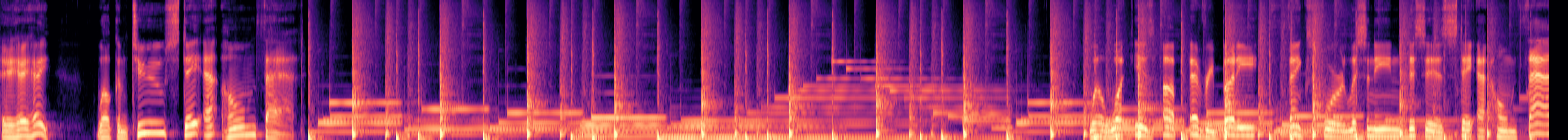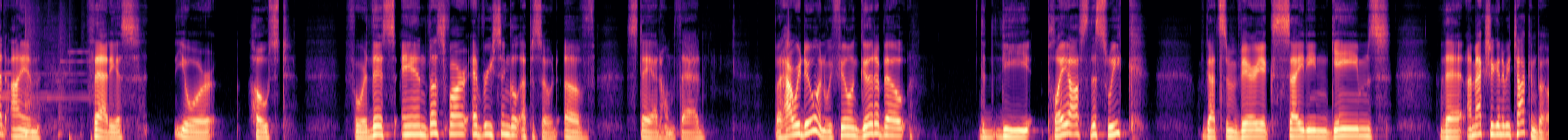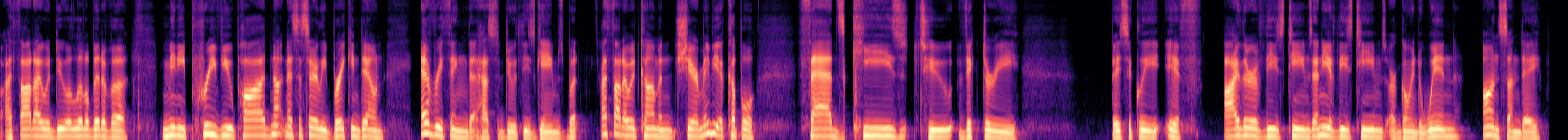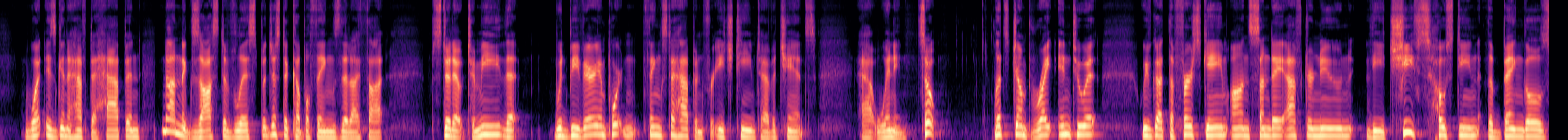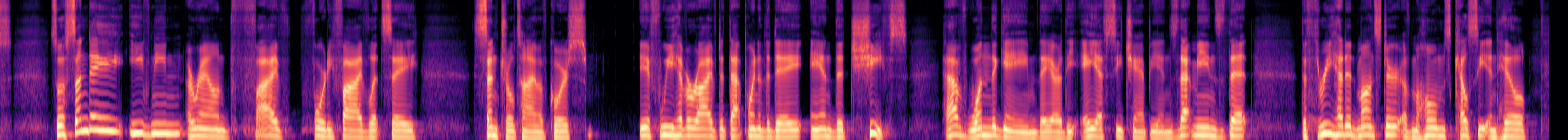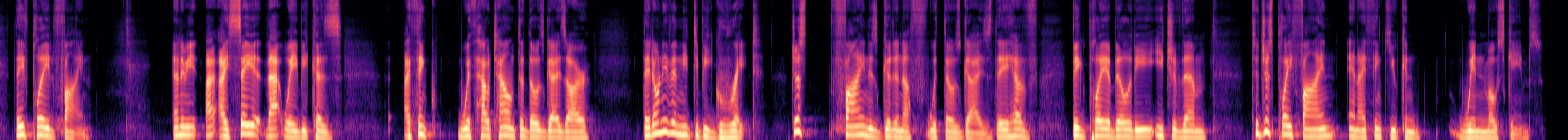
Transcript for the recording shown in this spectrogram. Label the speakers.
Speaker 1: Hey, hey, hey. Welcome to Stay at Home Thad. Well, what is up, everybody? Thanks for listening. This is Stay at Home Thad. I am Thaddeus, your host for this and thus far every single episode of Stay at Home Thad. But how are we doing? We feeling good about the, the playoffs this week? We've got some very exciting games that I'm actually going to be talking about. I thought I would do a little bit of a mini preview pod, not necessarily breaking down everything that has to do with these games, but I thought I would come and share maybe a couple Thad's keys to victory. Basically, if either of these teams, any of these teams are going to win on Sunday, what is going to have to happen? Not an exhaustive list, but just a couple things that I thought stood out to me that would be very important things to happen for each team to have a chance at winning. So let's jump right into it. We've got the first game on Sunday afternoon, the Chiefs hosting the Bengals. So Sunday evening around 5:45, let's say, Central Time, of course, if we have arrived at that point of the day and the Chiefs have won the game, they are the AFC champions. That means that the three headed monster of Mahomes, Kelce, and Hill, they've played fine. And I mean, I, I, say it that way because I think with how talented those guys are, they don't even need to be great. Just fine is good enough with those guys. They have big playability, each of them, to just play fine. And I think you can win most games.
